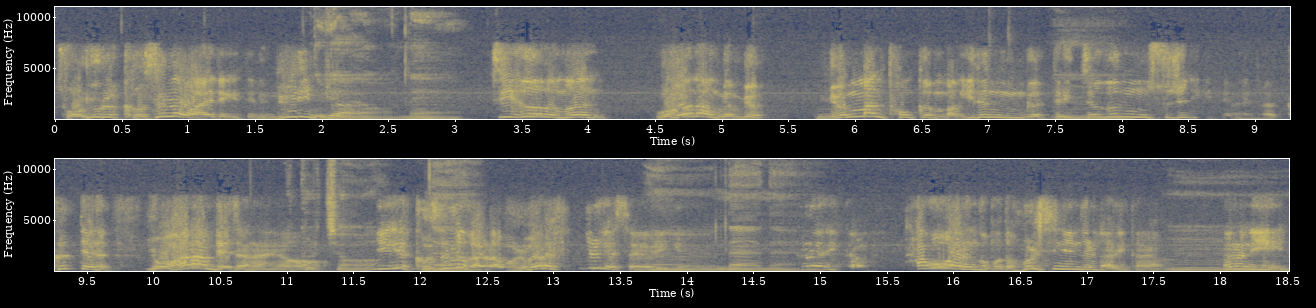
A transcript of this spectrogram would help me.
조류를 거슬러 와야 되기 때문에 느립니다. 느려요. 네. 지금은 워낙 몇, 몇 몇만 톤급 막 이런 것들이 음. 적은 수준이기 때문에 그때는 요만한 배잖아요. 그렇죠. 이게 거슬러 네. 가려면 얼마나 힘들겠어요, 이게. 음, 네 네. 그러니까 타고 가는 것보다 훨씬 힘들다니까요. 음. 그러니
